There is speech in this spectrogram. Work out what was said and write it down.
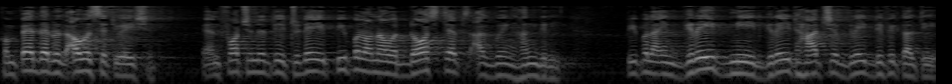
compare that with our situation, unfortunately today people on our doorsteps are going hungry. People are in great need, great hardship, great difficulty.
